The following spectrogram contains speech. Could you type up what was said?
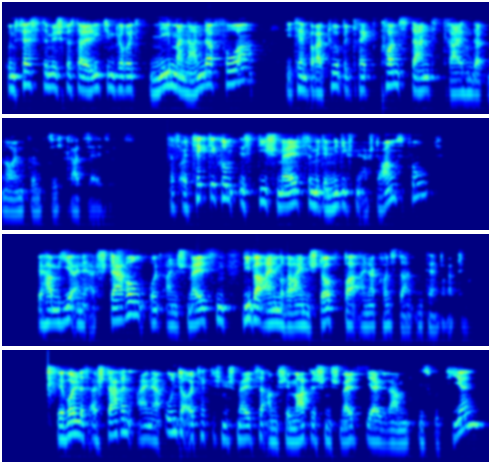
und feste Mischkristalle Lithiumchlorid nebeneinander vor. Die Temperatur beträgt konstant 359 Grad Celsius. Das Eutektikum ist die Schmelze mit dem niedrigsten Erstarrungspunkt. Wir haben hier eine Erstarrung und ein Schmelzen wie bei einem reinen Stoff bei einer konstanten Temperatur. Wir wollen das Erstarren einer untereutektischen Schmelze am schematischen Schmelzdiagramm diskutieren.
